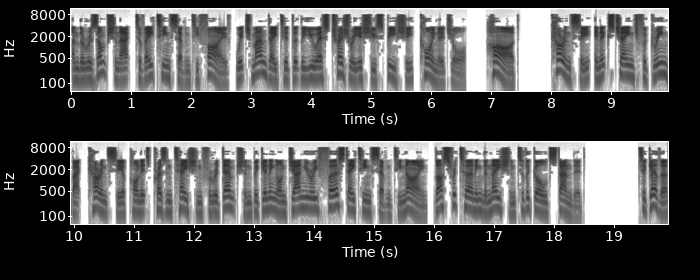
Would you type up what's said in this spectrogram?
and the Resumption Act of 1875, which mandated that the U.S. Treasury issue specie coinage or hard currency in exchange for greenback currency upon its presentation for redemption beginning on January 1, 1879, thus returning the nation to the gold standard. Together,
